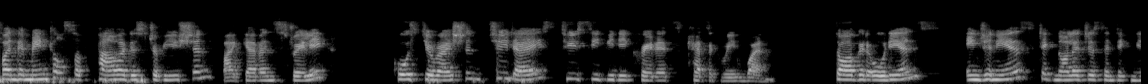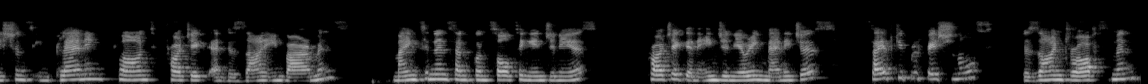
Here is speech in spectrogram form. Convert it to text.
Fundamentals of Power Distribution by Gavin Strelec. Course duration, two days, two CPD credits, category one. Target audience, engineers, technologists and technicians in planning, plant, project and design environments, maintenance and consulting engineers, project and engineering managers, safety professionals, design draftsmen,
